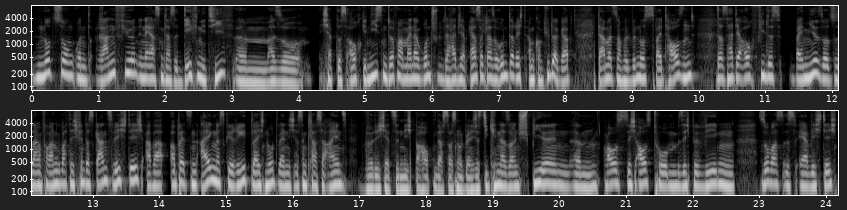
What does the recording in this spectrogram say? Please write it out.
Nutzung und Ranführen in der ersten Klasse definitiv. Ähm, also ich habe das auch genießen dürfen an meiner Grundschule. Da habe ich ab erster Klasse Unterricht am Computer gehabt. Damals noch mit Windows 2000. Das hat ja auch vieles bei mir sozusagen vorangebracht. Ich finde das ganz wichtig. Aber ob jetzt ein eigenes Gerät gleich notwendig ist in Klasse 1, würde ich jetzt nicht behaupten, dass das notwendig ist. Die Kinder sollen spielen, ähm, aus, sich austoben, sich bewegen. Sowas ist eher wichtig.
